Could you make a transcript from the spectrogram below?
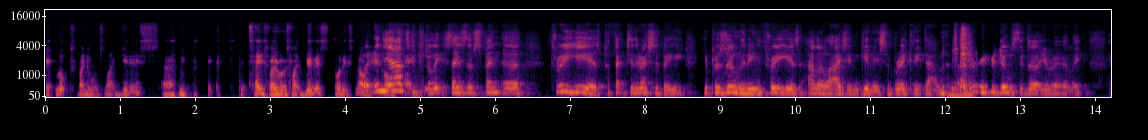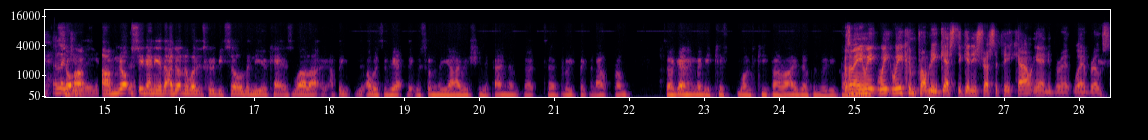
It looks very much like Guinness. Um, it, it tastes very much like Guinness, but it's not. But It's in the called Edge. article, it says they've spent uh, three years perfecting the recipe. You presume they mean three years analysing Guinness and breaking it down and Yeah. trying to reproduce it, don't you, really? Yeah. So Allegedly. I, I've not seen any of that. I don't know whether it's going to be sold in the UK as well. I, I think obviously the, it was from the Irish Independent that uh, Bruce picked it out from. So again, maybe just want to keep our eyes open really. Because I mean, we, we, we can probably guess the Guinness recipe, can't we? Anywhere, Bruce?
